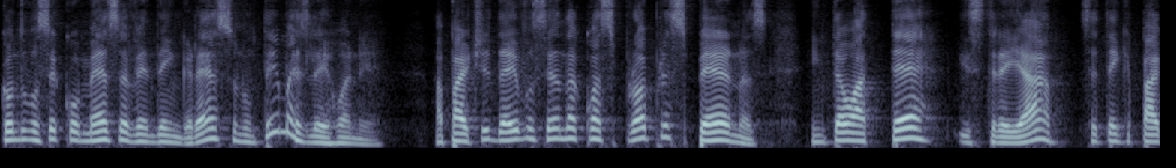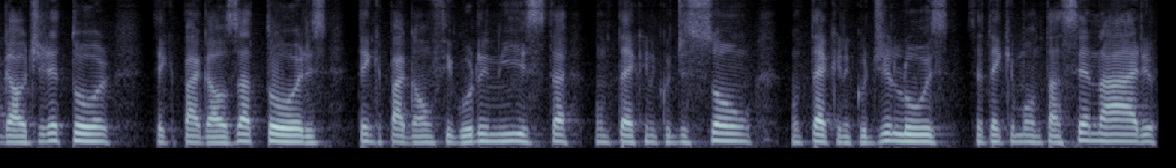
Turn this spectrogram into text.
Quando você começa a vender ingresso, não tem mais lei Rouanet. A partir daí você anda com as próprias pernas. Então, até estrear, você tem que pagar o diretor, tem que pagar os atores, tem que pagar um figurinista, um técnico de som, um técnico de luz, você tem que montar cenário,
